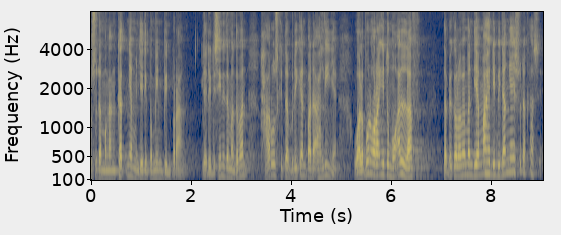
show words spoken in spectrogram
sudah mengangkatnya menjadi pemimpin perang. Jadi di sini teman-teman harus kita berikan pada ahlinya. Walaupun orang itu mu'allaf, tapi kalau memang dia mahir di bidangnya ya sudah kasih.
